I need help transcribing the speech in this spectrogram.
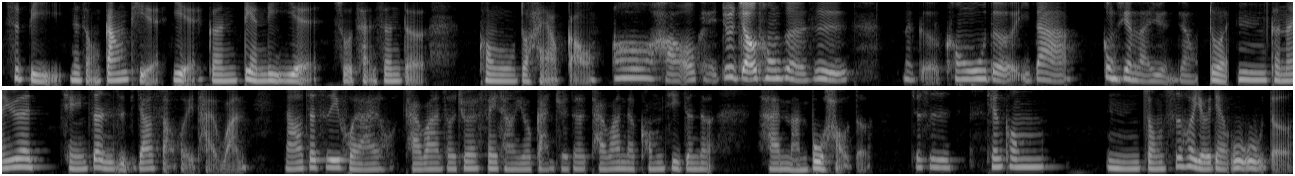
是比那种钢铁业跟电力业所产生的空污都还要高哦。好，OK，就交通真的是那个空污的一大贡献来源，这样。对，嗯，可能因为前一阵子比较少回台湾，然后这次一回来台湾的时候，就会非常有感觉的，台湾的空气真的还蛮不好的，就是天空。嗯，总是会有一点雾雾的，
